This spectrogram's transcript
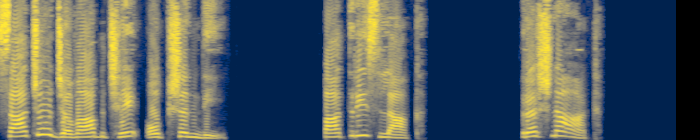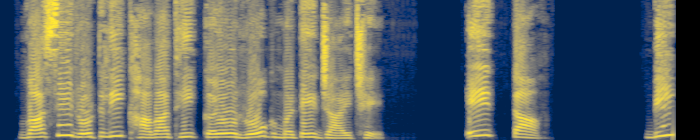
સાચો જવાબ છે ઓપ્શન ડી પાંત્રીસ લાખ પ્રશ્ન આઠ વાસી રોટલી ખાવાથી કયો રોગ મટે જાય છે એ તાવ B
